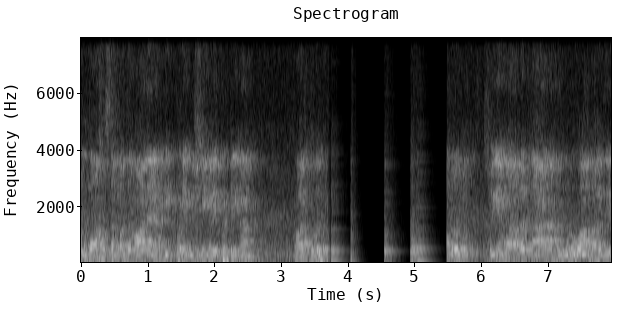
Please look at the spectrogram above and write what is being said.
அல்லாஹ் சம்பந்தமான அடிப்படை விஷயங்களை பற்றி நாம் பார்த்து வருகிறோம். சுயமாக தானாக உருவாகாது.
